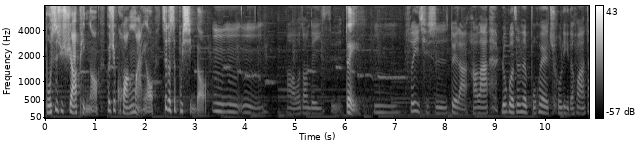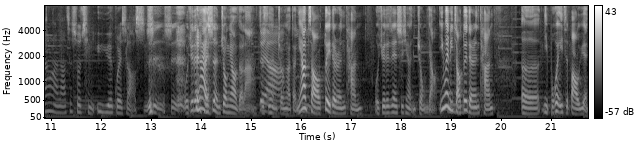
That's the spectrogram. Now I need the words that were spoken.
不是去 shopping 哦，会去狂买哦，这个是不行的哦。嗯嗯嗯，哦，我懂你的意思。对，嗯，所以其实对啦，好啦，如果真的不会处理的话，当然啦，这时候请你预约 Grace 老师。是是，我觉得他还是很重要的啦，这是很重要的。你要找对的人谈，我觉得这件事情很重要，因为你找对的人谈。呃，你不会一直抱怨，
